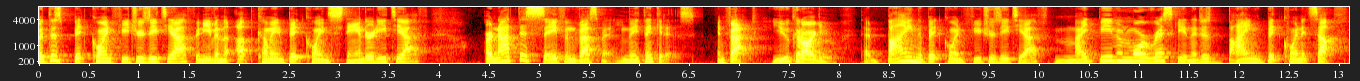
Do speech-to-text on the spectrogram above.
But this Bitcoin futures ETF and even the upcoming Bitcoin standard ETF are not this safe investment you may think it is. In fact, you could argue that buying the Bitcoin futures ETF might be even more risky than just buying Bitcoin itself.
